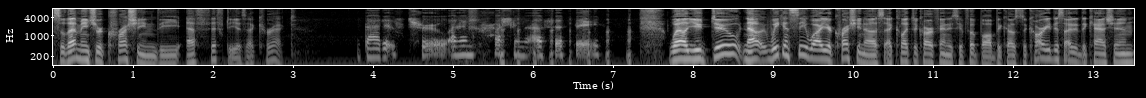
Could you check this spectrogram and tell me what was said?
So that means you're crushing the F50. Is that correct? That is true. I am crushing the F50. Well, you do now. We can see why you're crushing us at Collector Car Fantasy Football because the car you decided to cash in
